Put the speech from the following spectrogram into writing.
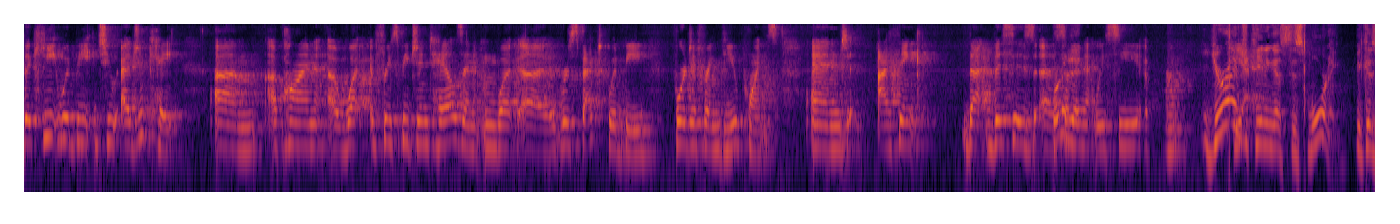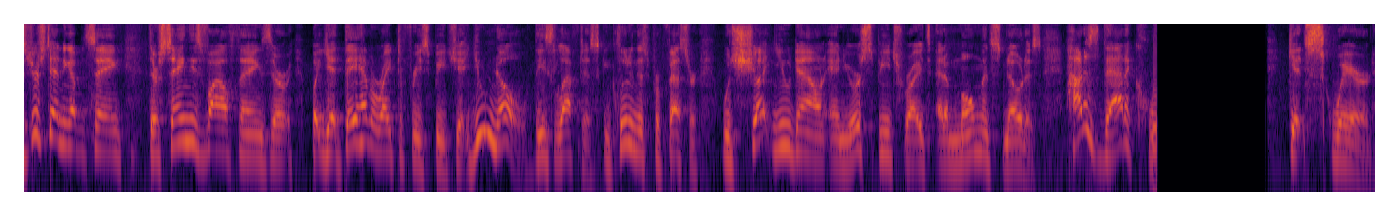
the key would be to educate um, upon uh, what free speech entails and what uh, respect would be for differing viewpoints and i think that this is uh, something that we see. You're educating us this morning because you're standing up and saying they're saying these vile things, but yet they have a right to free speech. Yet you know these leftists, including this professor, would shut you down and your speech rights at a moment's notice. How does that equate? get squared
